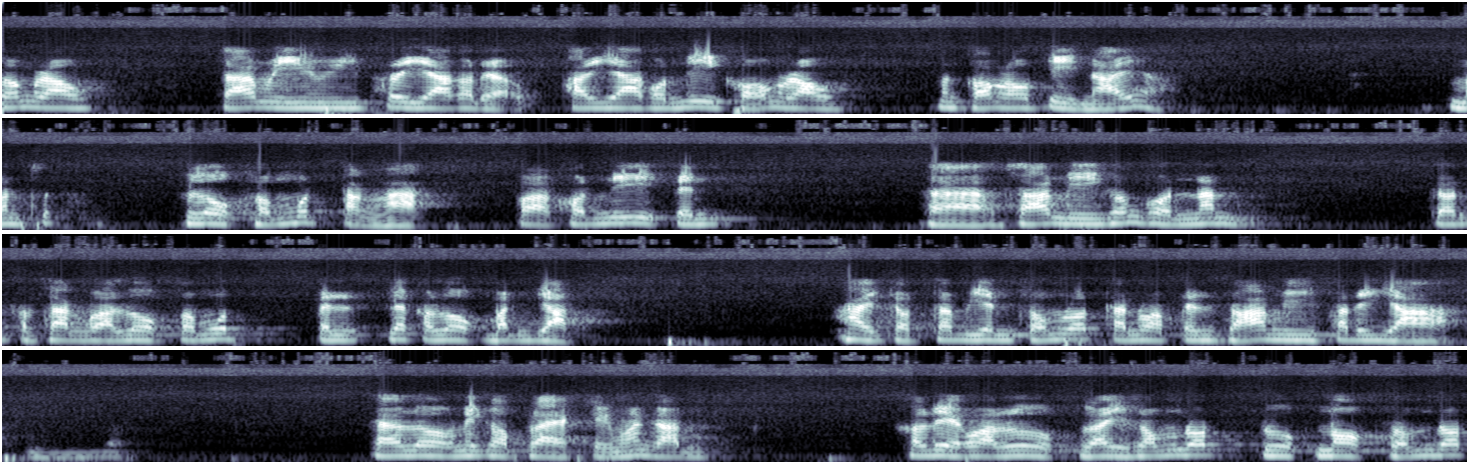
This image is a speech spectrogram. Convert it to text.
ของเรา สามีมีภรรยาก็เดี๋ยวภรรยาคนนี้ของเรา มันของเราที่ไหนอะ มัน โลกสมมุติต่างหากว่าคนนี้เป็นสามีของคนนั้นจนกระทั่งว่าโลกสมมุติเป็นและก็โลกบัญญัติ ให้จดทะเบียนสมรสกันว่าเป็นสามีภรรยาแต่โลกนี้ก็แปลกจริงเหมือนกันเขาเรียกว่าลูกไรสมรสลูกนอกสมรส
